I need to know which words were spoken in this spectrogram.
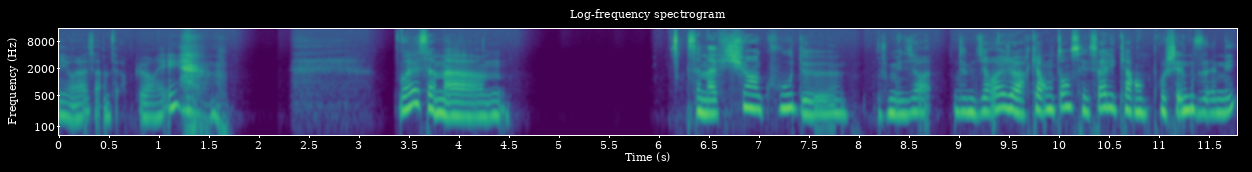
Et voilà, ça va me faire pleurer. ouais, ça m'a. Ça m'a fichu un coup de, je me dire, de me dire, ouais, je vais avoir 40 ans, c'est ça les 40 prochaines années.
